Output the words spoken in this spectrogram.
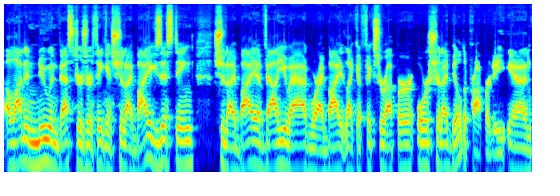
a lot of new investors are thinking: should I buy existing? Should I buy a value add where I buy like a fixer upper, or should I build a property? And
